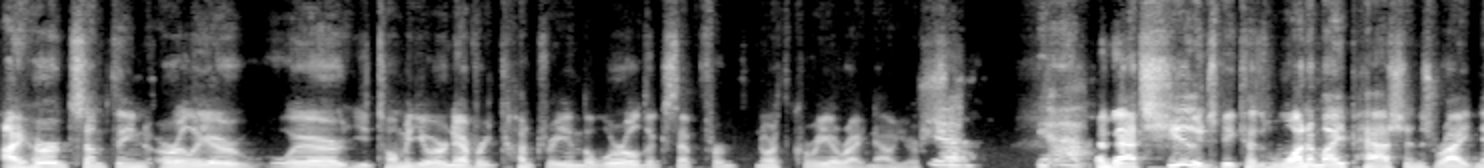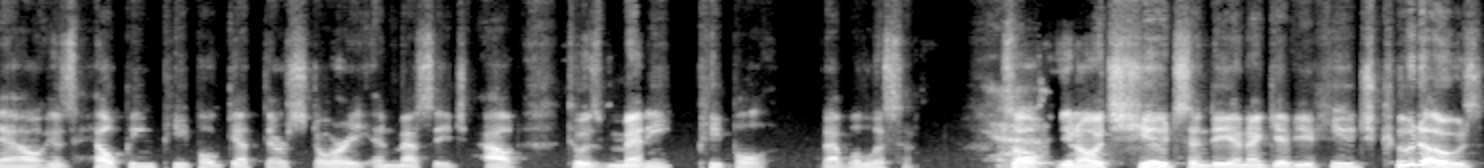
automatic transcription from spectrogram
I heard something earlier where you told me you were in every country in the world except for North Korea right now, your show. Yeah. And that's huge because one of my passions right now is helping people get their story and message out to as mm-hmm. many people that will listen. So, you know, it's huge, Cindy. And I give you huge kudos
